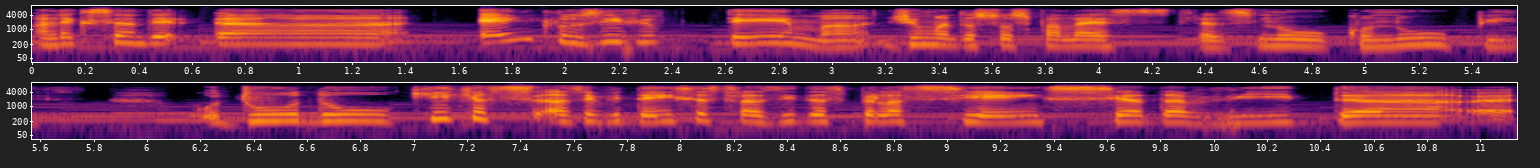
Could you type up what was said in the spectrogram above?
Alexander, uh, é inclusive o tema de uma das suas palestras no CONUP, do, do que, que as, as, evidências trazidas pela ciência da vida,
